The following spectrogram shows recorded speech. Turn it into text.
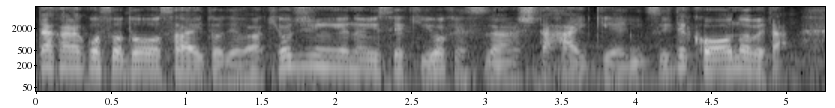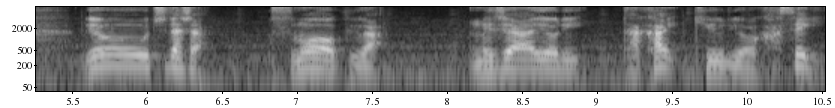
だからこそ同サイトでは巨人への移籍を決断した背景についてこう述べた。両打ち打者、スモークがメジャーより高い給料を稼ぎ、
